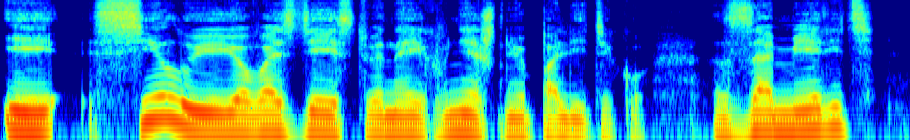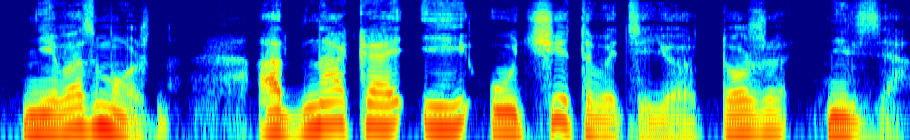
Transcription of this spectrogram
и силу ее воздействия на их внешнюю политику замерить невозможно. Однако и учитывать ее тоже нельзя.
